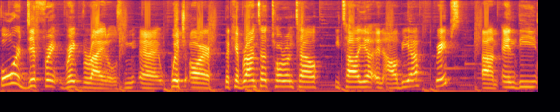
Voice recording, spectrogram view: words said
four different grape varietals, uh, which are the Quebranta, Torontel, Italia, and Albilla grapes. Um, and the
